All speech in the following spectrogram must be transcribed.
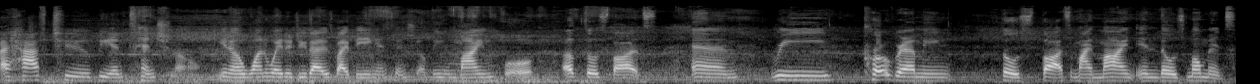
I, have to be intentional. You know, one way to do that is by being intentional, being mindful of those thoughts and reprogramming those thoughts in my mind in those moments,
